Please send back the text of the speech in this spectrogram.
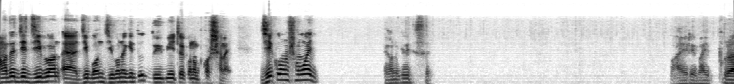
আমাদের যে জীবন জীবন, জীবনে কিন্তু দুই মিনিটের কোনো ভরসা নাই। যে কোনো সময়, এখন কি হইতেছে? ভাই রে ভাই, পুরা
